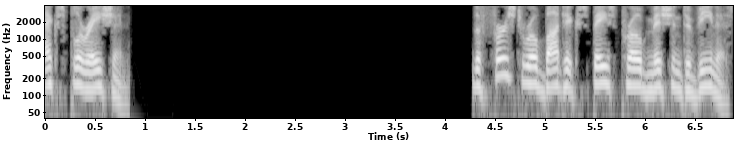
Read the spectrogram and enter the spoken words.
Exploration The first robotic space probe mission to Venus,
